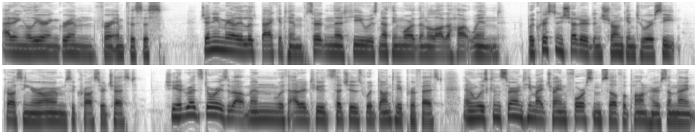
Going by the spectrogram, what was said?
adding a leering grin for emphasis. Jenni merely looked back at him, certain that he was nothing more than a lot of hot wind. But Kristen shuddered and shrunk into her seat, crossing her arms across her chest. She had read stories about men with attitudes such as what Dante professed, and was concerned he might try and force himself upon her some night.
